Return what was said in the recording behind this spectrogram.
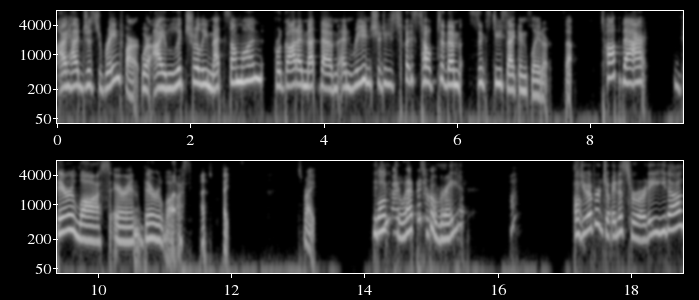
I had just a brain fart where I literally met someone, forgot I met them, and reintroduced myself to them 60 seconds later. So, top that. Their loss, Erin. Their loss. That's right. That's right. Did Well, you guys, join that's a been a sorority? great- Did oh. you ever join a sorority, Eda?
